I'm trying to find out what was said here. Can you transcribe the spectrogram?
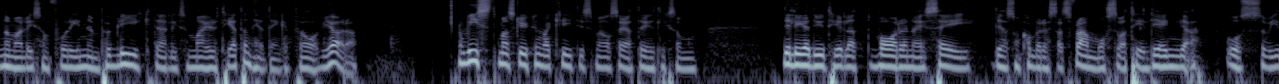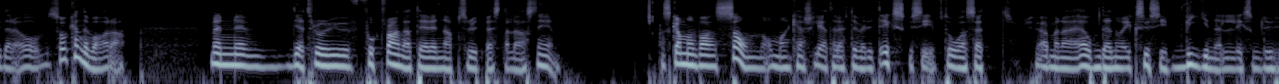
När man liksom får in en publik där liksom majoriteten helt enkelt får avgöra. Visst, man skulle kunna vara kritisk med att säga att det är liksom... Det leder ju till att varorna i sig, det som kommer röstas fram, måste vara tillgängliga. Och så vidare. Och så kan det vara. Men eh, jag tror ju fortfarande att det är den absolut bästa lösningen. Ska man vara en sån om man kanske letar efter väldigt exklusivt oavsett jag menar, om det är något exklusivt vin eller liksom du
